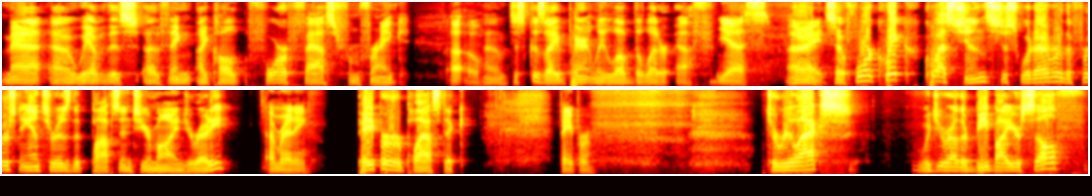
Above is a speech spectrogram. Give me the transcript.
Matt. Uh, we have this uh, thing I call four fast from Frank, Uh oh. um, just because I apparently love the letter F. Yes. All right, so four quick questions, just whatever the first answer is that pops into your mind. You ready? I'm ready. Paper or plastic? Paper. To relax, would you rather be by yourself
